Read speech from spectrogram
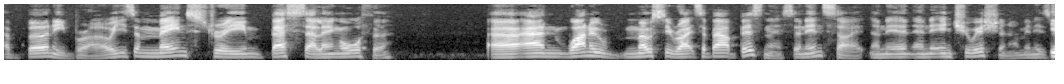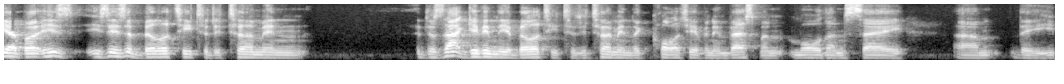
a Bernie bro. He's a mainstream best-selling author uh, and one who mostly writes about business and insight and, and, and intuition. I mean, his yeah, but his is his ability to determine does that give him the ability to determine the quality of an investment more than say um, the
